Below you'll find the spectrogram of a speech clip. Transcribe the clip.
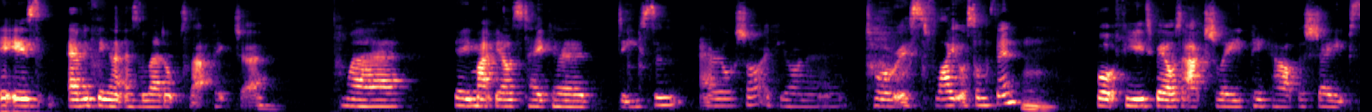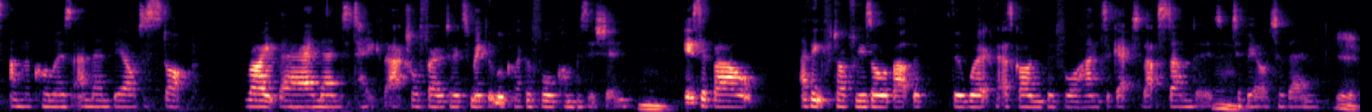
it is everything that has led up to that picture where yeah, you might be able to take a decent aerial shot if you're on a tourist flight or something. Mm. But for you to be able to actually pick out the shapes and the colours and then be able to stop right there and then to take the actual photo to make it look like a full composition. Mm. It's about I think photography is all about the, the work that has gone beforehand to get to that standard Mm. to be able to then Yeah,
